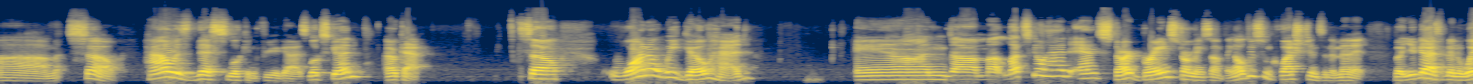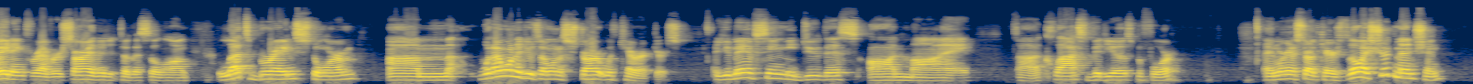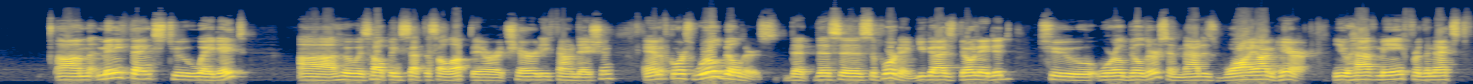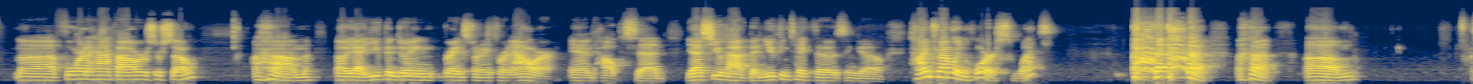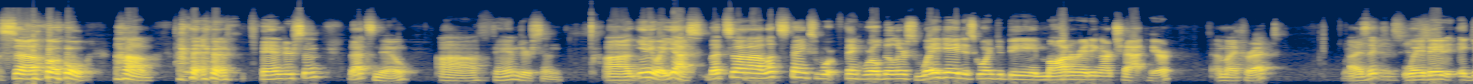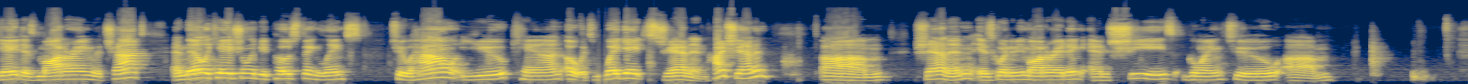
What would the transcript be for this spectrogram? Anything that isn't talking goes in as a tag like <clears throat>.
Um, so, how is this looking for you guys? Looks good? Okay. So, why don't we go ahead and um, let's go ahead and start brainstorming something. I'll do some questions in a minute, but you guys have been waiting forever. Sorry that it took us so long. Let's brainstorm. Um, what I want to do is I want to start with characters. You may have seen me do this on my uh, class videos before, and we're going to start with characters. Though I should mention, um, many thanks to Waygate, uh, who is helping set this all up. They are a charity foundation. And, of course, Worldbuilders that this is supporting. You guys donated to Worldbuilders, and that is why I'm here. You have me for the next uh, four and a half hours or so. Um, oh, yeah, you've been doing brainstorming for an hour, and Helped said, yes, you have been. You can take those and go. Time-traveling horse, what? <coughs> um, so, <laughs> um, <laughs> Fanderson, that's new. Uh, Fanderson. Uh, anyway, yes, let's uh, let's thank thank Worldbuilders. Waygate is going to be moderating our chat here. Am I correct? Waygate Isaac, is, yes. Waygate is moderating the chat, and they'll occasionally be posting links to how you can. Oh, it's Waygate Shannon. Hi, Shannon. Um, Shannon is going to be moderating, and she's going to um,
